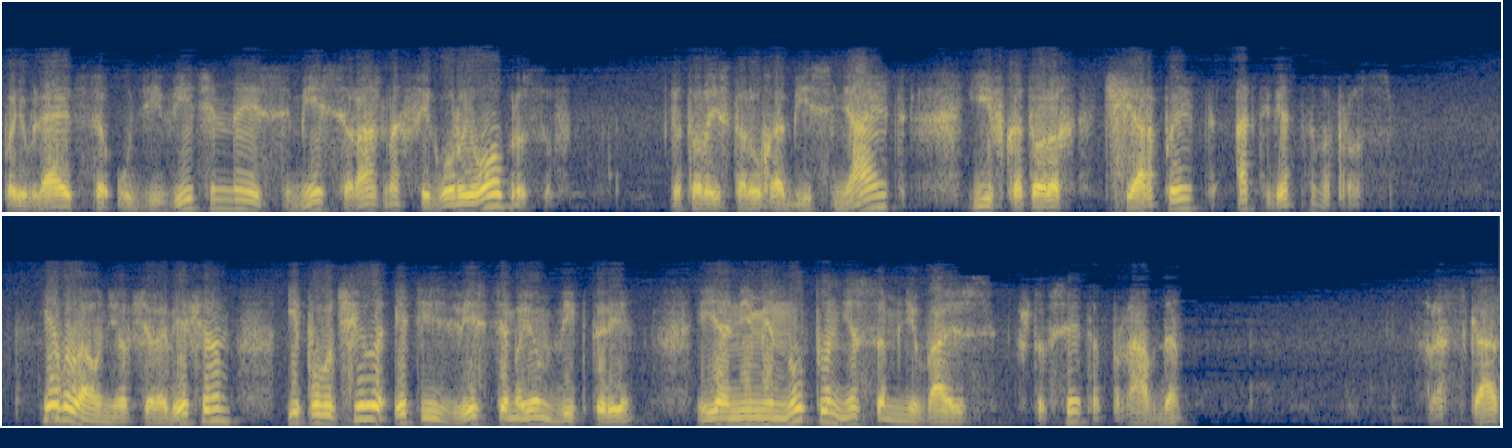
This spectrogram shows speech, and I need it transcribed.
появляется удивительная смесь разных фигур и образов, которые старуха объясняет и в которых черпает ответ на вопрос. Я была у нее вчера вечером и получила эти известия о моем Викторе, и я ни минуту не сомневаюсь, что все это правда. Рассказ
